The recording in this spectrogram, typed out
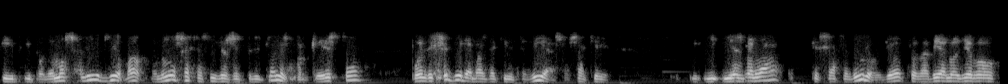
Y, podemos salir, digo, bueno, con unos ejercicios espirituales, porque esto puede que dure más de 15 días, o sea que, y, es verdad que se hace duro. Yo todavía no llevo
